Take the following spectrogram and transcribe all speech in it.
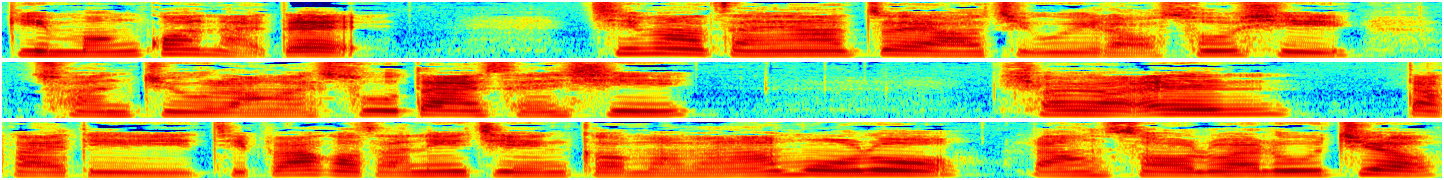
金门馆内底。即嘛知影最后一位老师是泉州人的苏代先生。逍遥宴大概伫一百五十年前，阁慢慢啊没落，人数愈来愈少。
